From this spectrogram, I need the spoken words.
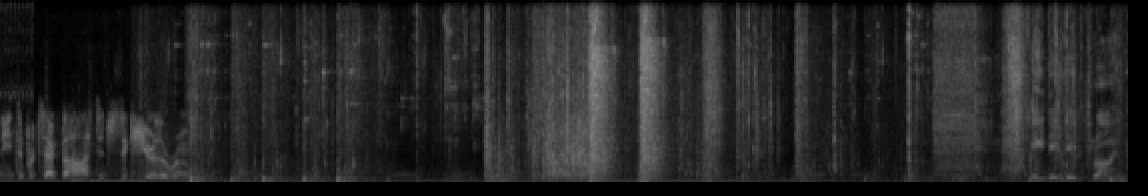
Need to protect the hostage. Secure the room. EDD prime.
